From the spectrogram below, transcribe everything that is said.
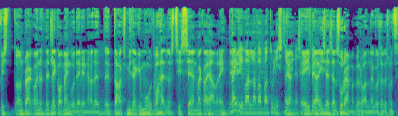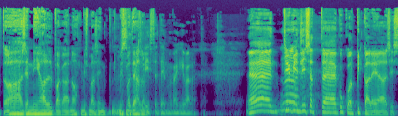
vist on praegu ainult need Lego mängud erinevad, et mm. tahaks midagi muud vaheldust, siis see on väga hea variant. vägivallavaba tulistamine. ei pea ise seal surema kõrval nagu selles mõttes, et aa, see on nii halb, aga noh, mis ma siin, mis ma teha saan. tulistad ilma vägivallat Äh, tüübid no. lihtsalt äh, kukuvad pikali ja siis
